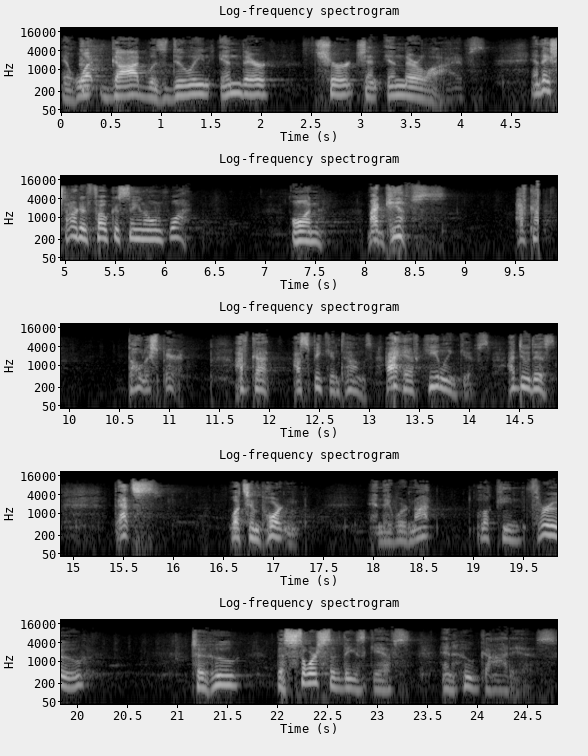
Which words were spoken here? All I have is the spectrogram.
and what God was doing in their church and in their lives. And they started focusing on what? On my gifts. I've got the Holy Spirit. I've got, I speak in tongues. I have healing gifts. I do this. That's what's important. And they were not looking through to who the source of these gifts and who God is.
